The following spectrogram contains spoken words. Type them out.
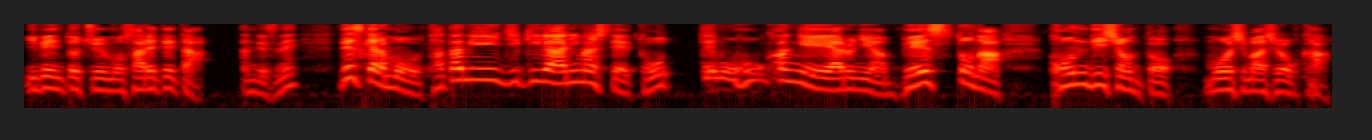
イベント中もされてたんですね。ですからもう畳時期がありまして、とっても宝冠芸やるにはベストなコンディションと申しましょうか。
